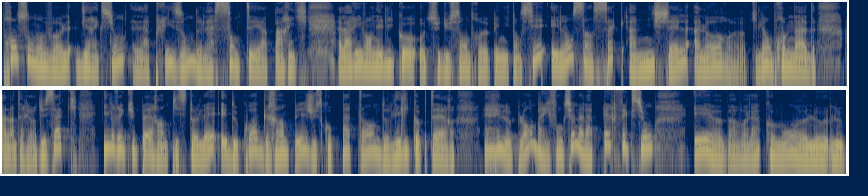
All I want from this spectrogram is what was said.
prend son envol direction la prison de la santé à Paris. Elle arrive en hélico au-dessus du centre pénitentiaire et lance un sac à Michel alors euh, qu'il est en promenade. À l'intérieur du sac, il récupère un pistolet et de quoi grimper jusqu'au patin de l'hélicoptère. Et le plan, bah, il fonctionne à la perfection. Et euh, bah, voilà comment euh, le, le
